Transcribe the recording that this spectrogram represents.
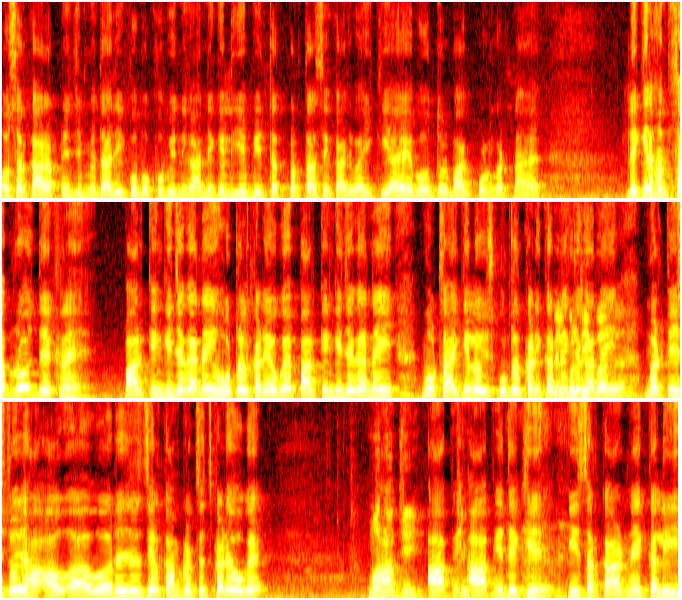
और सरकार अपनी ज़िम्मेदारी को बखूबी निभाने के लिए भी तत्परता से कार्यवाही किया है बहुत दुर्भाग्यपूर्ण घटना है। लेकिन हम सब रोज देख रहे हैं पार्किंग की जगह नहीं होटल खड़े हो गए पार्किंग की जगह नहीं मोटरसाइकिल और स्कूटर खड़ी करने की जगह नहीं मल्टी स्टोरी रेजिडेंशियल कॉम्प्लेक्सेस खड़े हो गए। मनोज आप, जी। आप आप ये देखिए कि सरकार ने कल ही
